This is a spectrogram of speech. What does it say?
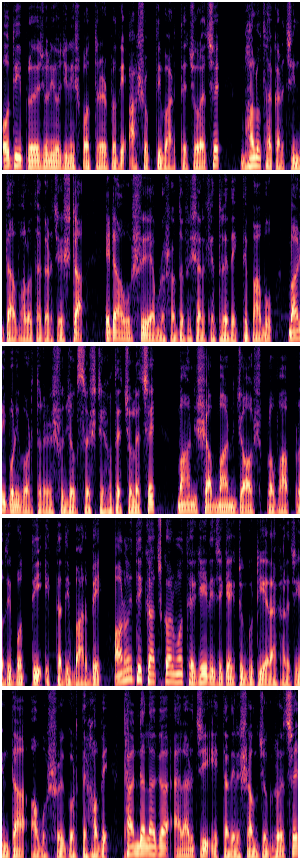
অতি প্রয়োজনীয় জিনিসপত্রের প্রতি আসক্তি বাড়তে চলেছে। ভালো থাকার চিন্তা, ভালো থাকার চেষ্টা, এটা অবশ্যই আমরা শতভিসার ক্ষেত্রে দেখতে পাবো। বাড়ি পরিবর্তনের সুযোগ সৃষ্টি হতে চলেছে। মান সম্মান, যশ, প্রভাব, প্রতিপত্তি ইত্যাদি বাড়বে। অনৈতিক কাজকর্ম থেকে নিজেকে একটু গুটিয়ে রাখার চিন্তা অবশ্যই করতে হবে। ঠান্ডা লাগা, অ্যালার্জি ইত্যাদির সংযোগ রয়েছে।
